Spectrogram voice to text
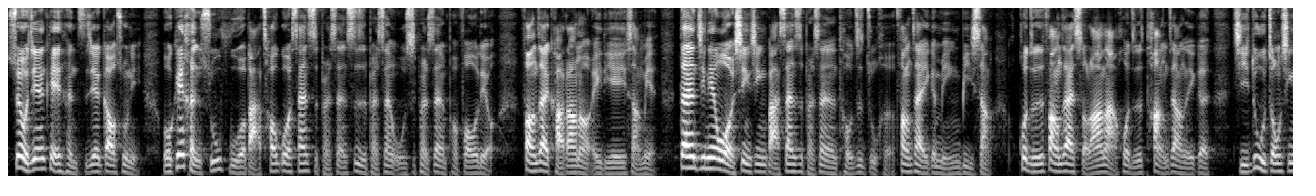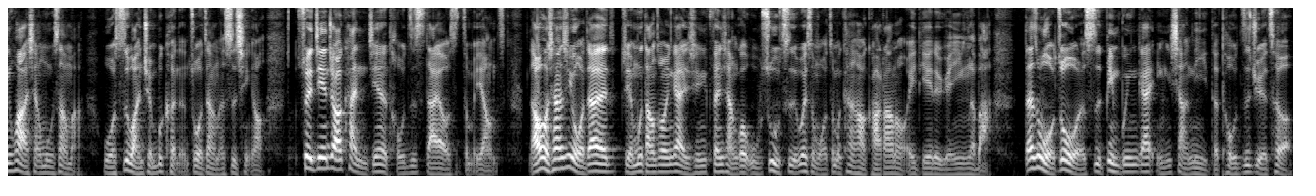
所以我今天可以很直接告诉你，我可以很舒服的把超过三十 percent、四十 percent、五十 percent 的 portfolio 放在 Cardano ADA 上面。但是今天我有信心把三十 percent 的投资组合放在一个冥币上，或者是放在 Solana 或者是 Ton 这样的一个极度中心化项目上嘛，我是完全不可能做这样的事情哦。所以今天就要看你今天的投资 style 是怎么样子。然后我相信我在节目当中应该已经分享过无数次为什么我这么看好 Cardano ADA 的原因了吧？但是我做我的事并不应该影响你的投资决策。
